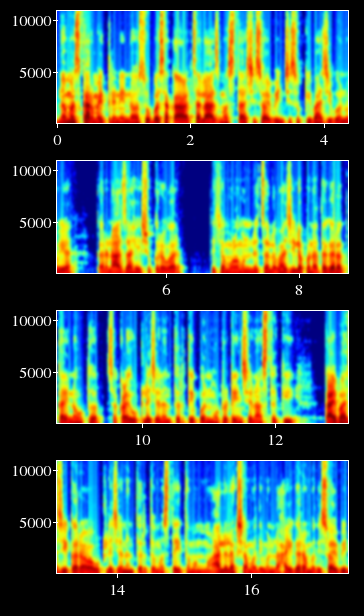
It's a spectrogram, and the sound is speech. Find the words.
नमस्कार मैत्रिणींनो शुभ सकाळ. चला आज मस्त अशी सोयाबीनची सुकी भाजी बनवूया. कारण आज आहे शुक्रवार. त्याच्यामुळं म्हणलं चला भाजीला पण आता घरात काय नव्हतं. सकाळी उठल्याच्या नंतर ते पण मोठं टेन्शन असतं की काय भाजी करावा उठल्याच्या नंतर. तर मस्त इथं मग आलं लक्षामध्ये म्हणलं हाय घरामध्ये सोयाबीन.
